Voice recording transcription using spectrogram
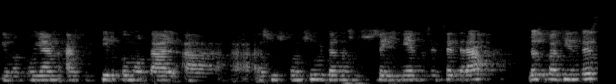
que no podían asistir como tal a, a sus consultas, a sus seguimientos, etcétera, los pacientes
